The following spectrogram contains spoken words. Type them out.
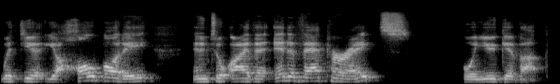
with your, your whole body until either it evaporates or you give up.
